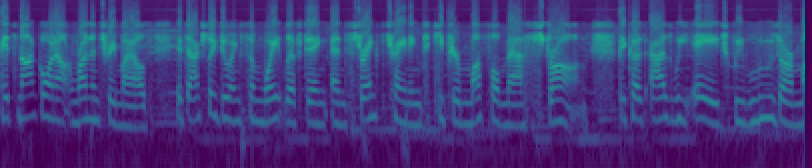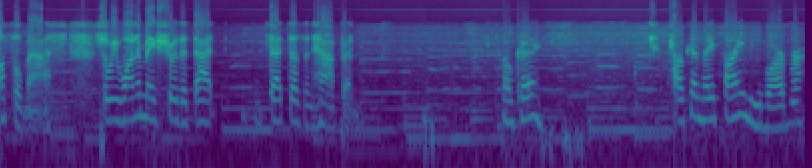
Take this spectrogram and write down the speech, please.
it's not going out and running three miles. It's actually doing some weightlifting and strength training to keep your muscle mass strong. Because as we age, we lose our muscle mass. So we want to make sure that that, that doesn't happen. Okay. How can they find you, Barbara?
